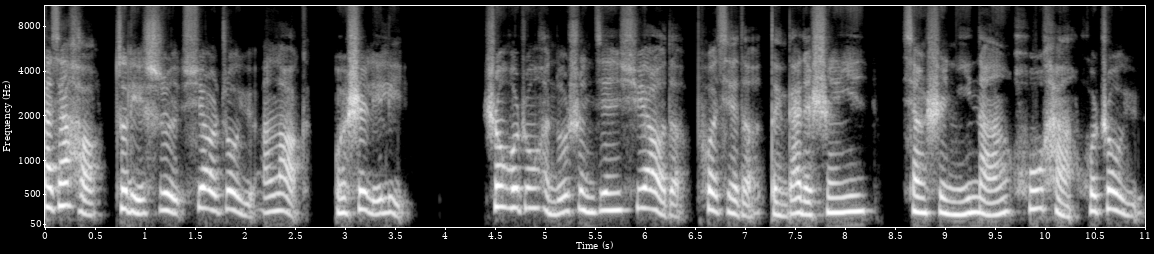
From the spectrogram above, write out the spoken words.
大家好，这里是需要咒语 Unlock，我是李李。生活中很多瞬间需要的、迫切的、等待的声音，像是呢喃、呼喊或咒语，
